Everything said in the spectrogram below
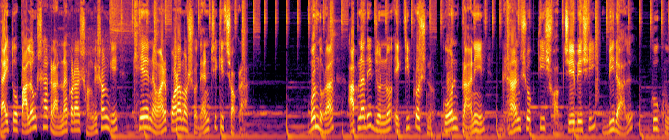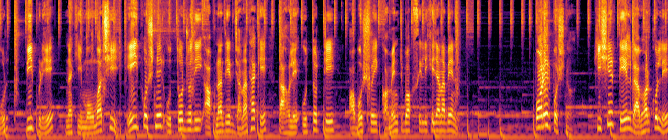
তাই তো পালং শাক রান্না করার সঙ্গে সঙ্গে খেয়ে নেওয়ার পরামর্শ দেন চিকিৎসকরা। বন্ধুরা, আপনাদের জন্য একটি প্রশ্ন, কোন প্রাণীর ঘ্রাণ শক্তি সবচেয়ে বেশি? বিড়াল, কুকুর, পিঁপড়ে নাকি মৌমাছি? এই প্রশ্নের উত্তর যদি আপনাদের জানা থাকে, তাহলে উত্তরটি অবশ্যই কমেন্ট বক্সে লিখে জানাবেন। পরের প্রশ্ন, কিসের তেল ব্যবহার করলে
